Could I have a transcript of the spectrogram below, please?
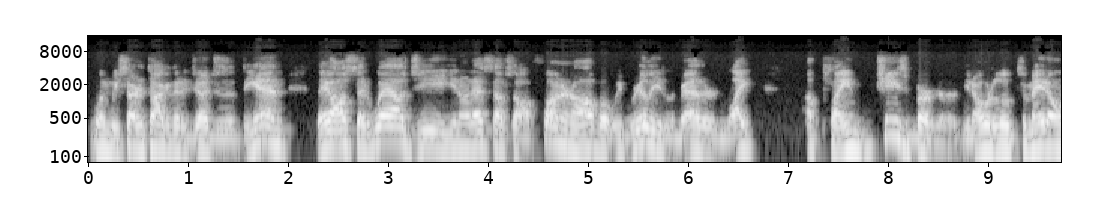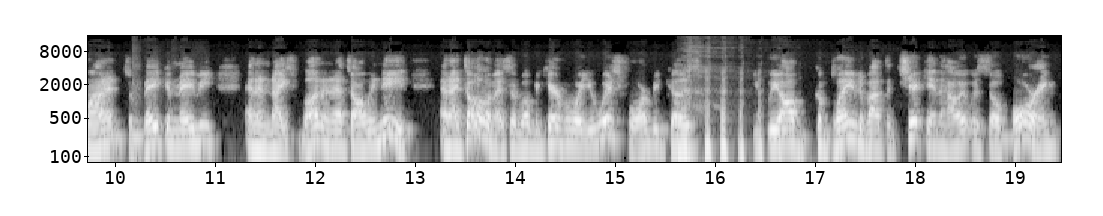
when we started talking to the judges at the end, they all said, "Well, gee, you know that stuff's all fun and all, but we'd really rather like a plain cheeseburger, you know, with a little tomato on it and some bacon maybe and a nice bun, and that's all we need." And I told them, I said, "Well, be careful what you wish for because we all complained about the chicken, how it was so boring.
